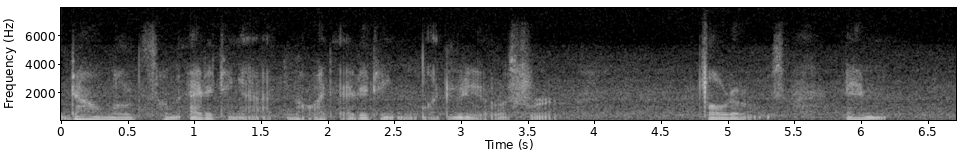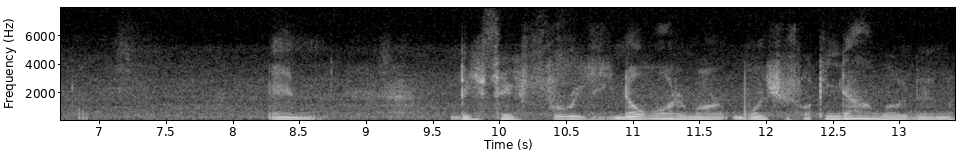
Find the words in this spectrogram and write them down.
download some editing app, not like editing, like, videos for photos. And, and, they say free, no watermark. Once you fucking download them,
